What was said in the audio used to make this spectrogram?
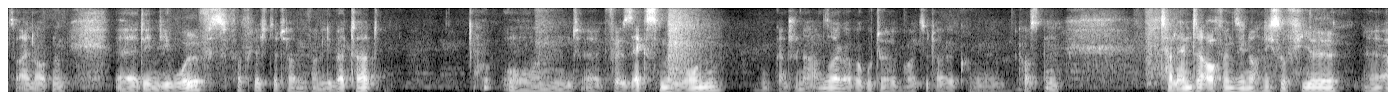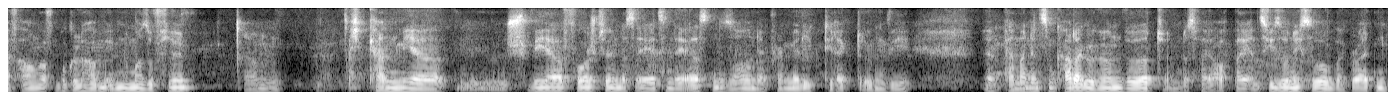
zur Einordnung, äh, den die Wolves verpflichtet haben von Libertad. Und äh, für 6 Millionen, ganz schöne Ansage, aber gut, heutzutage kosten Talente, auch wenn sie noch nicht so viel äh, Erfahrung auf dem Buckel haben, eben nur mal so viel. Ähm, ich kann mir schwer vorstellen, dass er jetzt in der ersten Saison der Premier League direkt irgendwie äh, permanent zum Kader gehören wird. Ähm, das war ja auch bei Enciso nicht so, bei Brighton.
